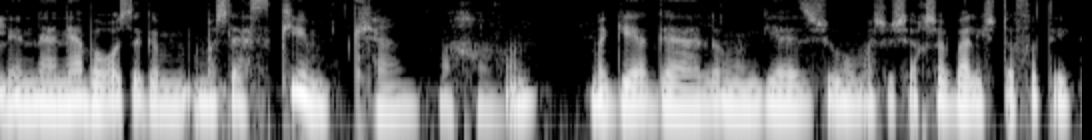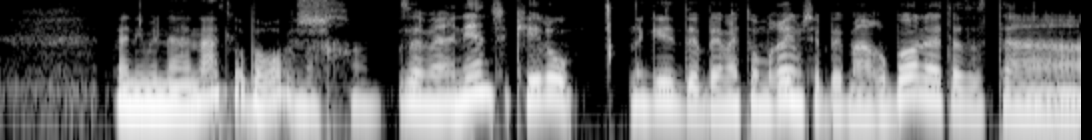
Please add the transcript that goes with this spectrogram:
לנענע בראש זה גם ממש להסכים, כן, נכון. נכון? מגיע גל, או מגיע איזשהו משהו שעכשיו בא לשטוף אותי, ואני מנענעת לו בראש. נכון. זה מעניין שכאילו, נגיד באמת אומרים שבמערבולת, אז אתה,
